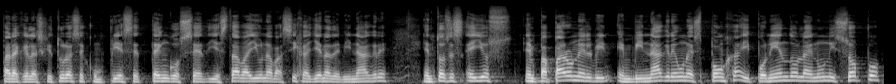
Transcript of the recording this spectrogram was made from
para que la escritura se cumpliese, tengo sed, y estaba ahí una vasija llena de vinagre. Entonces ellos empaparon en vinagre una esponja y poniéndola en un hisopo,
